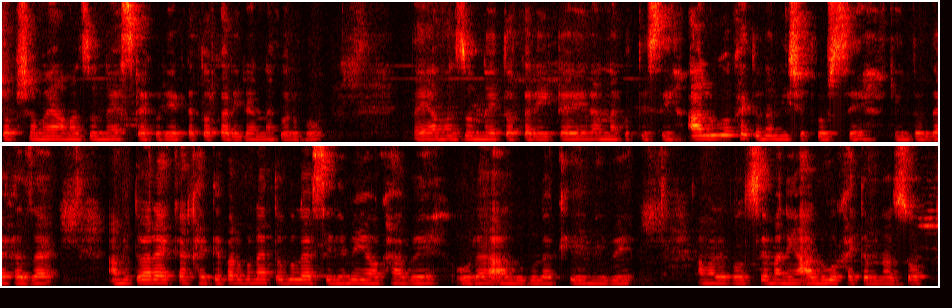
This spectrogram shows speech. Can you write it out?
সব সময় আমার জন্য এক্সট্রা করে একটা তরকারি রান্না করব। তাই আমার জন্য এই তরকারিটাই রান্না করতেছি। আলুও খাইতো না, নিষেধ করছে। কিন্তু দেখা যায়, আমি তো আর একা খাইতে পারব না, এতগুলা ছেলে মেয়েও খাবে, ওরা আলুগুলা খেয়ে নেবে। আমার বলছে মানে আলুও খাইতাম না, যত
